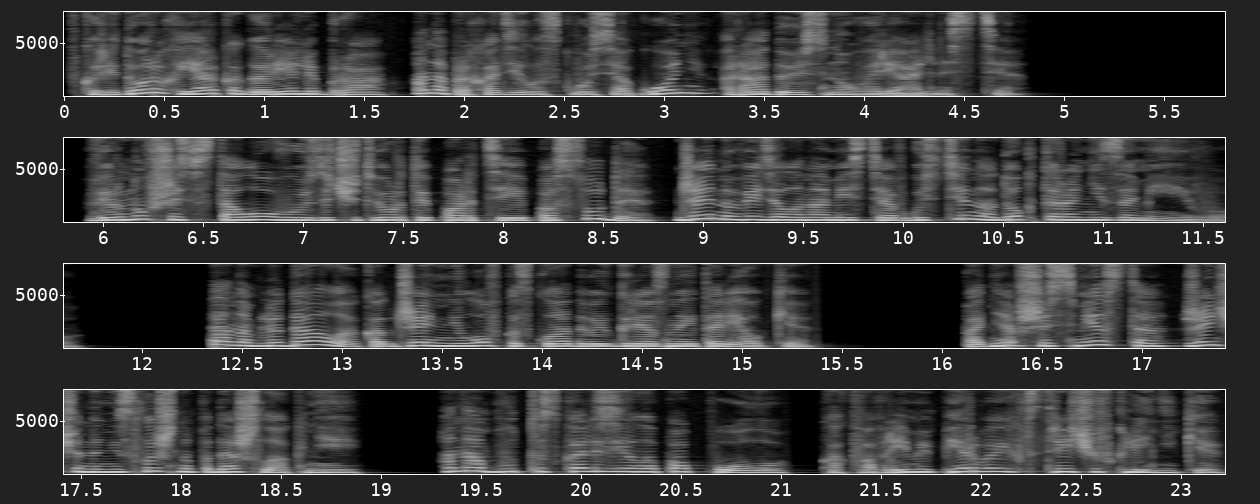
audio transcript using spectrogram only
В коридорах ярко горели бра, она проходила сквозь огонь, радуясь новой реальности. Вернувшись в столовую за четвертой партией посуды, Джейн увидела на месте Августина доктора Низамиеву. Та наблюдала, как Джейн неловко складывает грязные тарелки. Поднявшись с места, женщина неслышно подошла к ней. Она будто скользила по полу, как во время первой их встречи в клинике.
